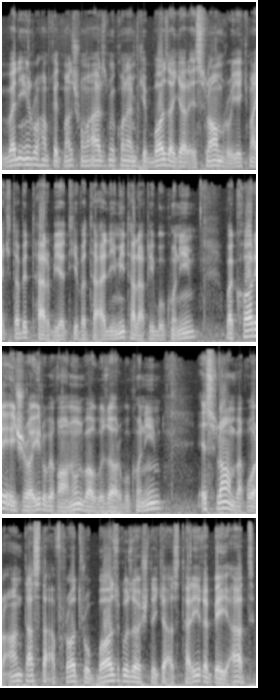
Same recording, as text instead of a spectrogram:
ولی این رو هم خدمت شما عرض می‌کنم که باز اگر اسلام رو یک مکتب تربیتی و تعلیمی تلقی بکنیم و کار اجرایی رو به قانون واگذار بکنیم اسلام و قرآن دست افراد رو باز گذاشته که از طریق بیعت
